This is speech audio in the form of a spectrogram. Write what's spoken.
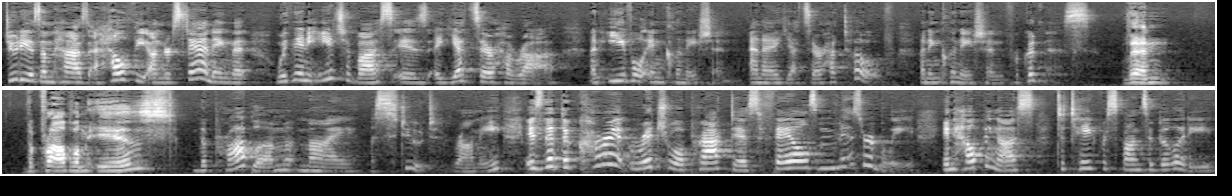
Judaism has a healthy understanding that within each of us is a Yetzer Hara, an evil inclination, and a Yetzer Hatov, an inclination for goodness. Then the problem is? The problem, my astute Rami, is that the current ritual practice fails miserably in helping us to take responsibility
